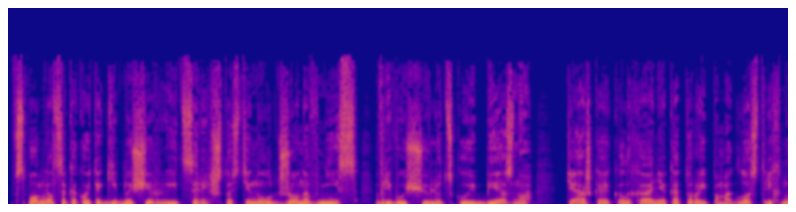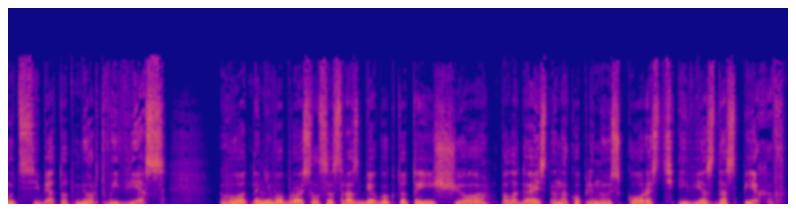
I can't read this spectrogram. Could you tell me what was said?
Вспомнился какой-то гибнущий рыцарь, что стянул Джона вниз, в ревущую людскую бездну, тяжкое колыхание которой помогло стряхнуть с себя тот мертвый вес. Вот на него бросился с разбегу кто-то еще, полагаясь на накопленную скорость и вес доспехов.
